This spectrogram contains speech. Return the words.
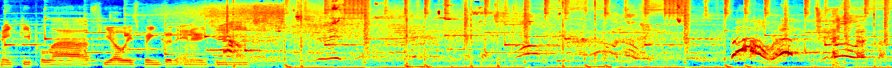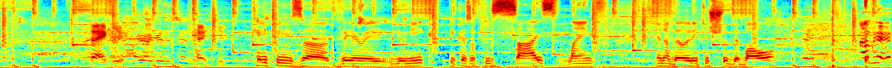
make people laugh. He always bring good energy. Thank you. Thank you. KP is uh, very unique because of his size, length, and ability to shoot the ball. I'm here.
